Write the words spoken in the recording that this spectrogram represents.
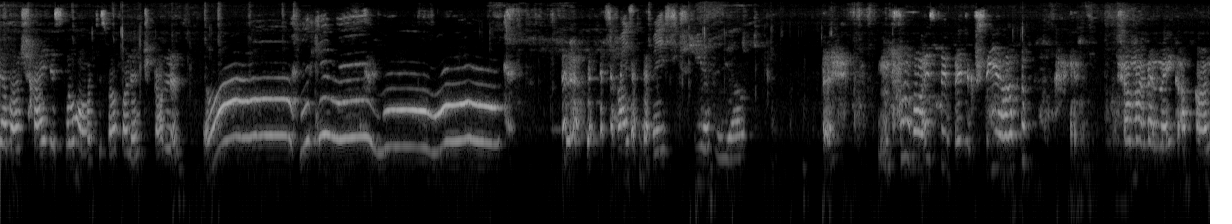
Ja, dann schreit es nochmal, das war voll entspannend. Ich weiß nicht, welches Spiel, ja. Wo ist denn bitte Spiel? Schau mal dein Make-up an.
